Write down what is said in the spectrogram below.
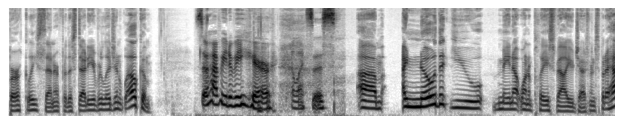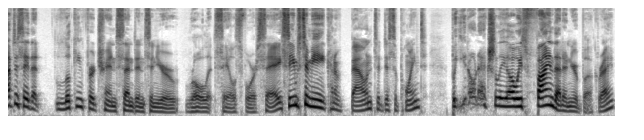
Berkeley Center for the Study of Religion. Welcome. So happy to be here, Alexis. Um, I know that you may not want to place value judgments, but I have to say that looking for transcendence in your role at Salesforce, say, seems to me kind of bound to disappoint. But you don't actually always find that in your book, right?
